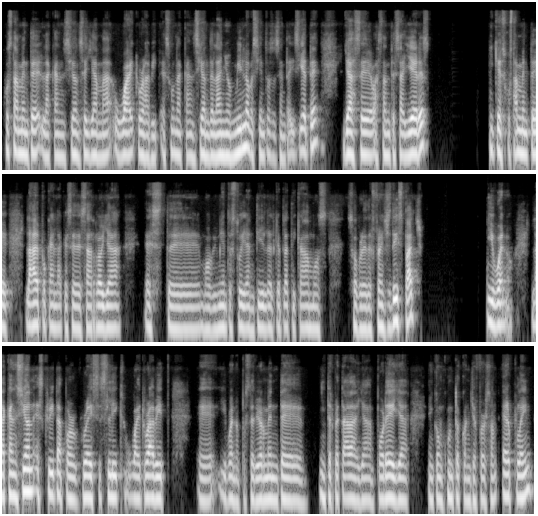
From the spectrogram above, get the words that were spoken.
justamente la canción se llama White Rabbit, es una canción del año 1967, ya hace bastantes ayeres, y que es justamente la época en la que se desarrolla este movimiento estudiantil del que platicábamos sobre The French Dispatch. Y bueno, la canción escrita por Grace Slick, White Rabbit, eh, y bueno, posteriormente interpretada ya por ella en conjunto con Jefferson Airplane,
